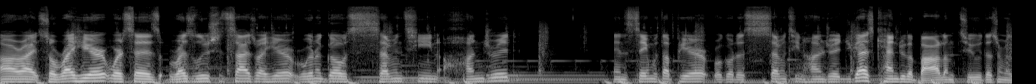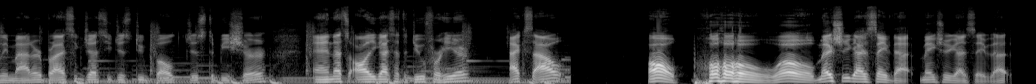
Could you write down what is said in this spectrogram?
All right, so right here where it says resolution size right here, we're going to go 1700. And same with up here, we'll go to 1700. You guys can do the bottom too, it doesn't really matter. But I suggest you just do both just to be sure. And that's all you guys have to do for here. X out, Oh, whoa, whoa. Make sure you guys save that. Make sure you guys save that.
